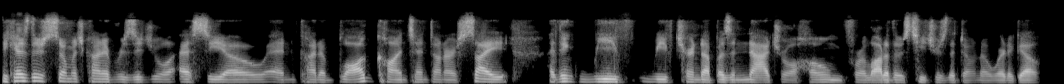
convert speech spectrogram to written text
because there's so much kind of residual SEO and kind of blog content on our site. I think we've we've turned up as a natural home for a lot of those teachers that don't know where to go.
